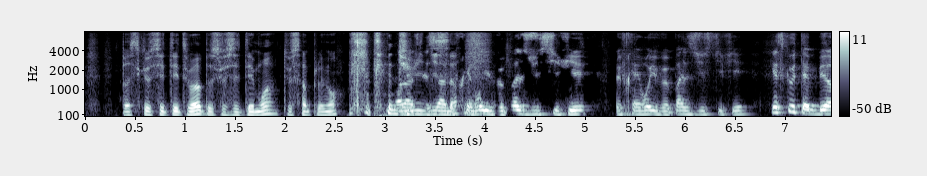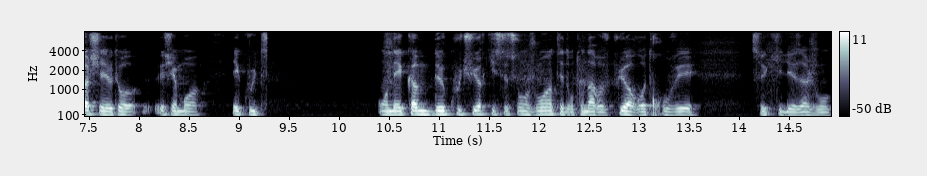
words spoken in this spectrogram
parce que c'était toi, parce que c'était moi, tout simplement. tu lui dis ça, Le frérot, il veut pas se justifier. Le frérot, il veut pas se justifier. Qu'est-ce que t'aimes bien chez toi, chez moi? Écoute, on est comme deux coutures qui se sont jointes et dont on n'arrive plus à retrouver ceux qui les a joués.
